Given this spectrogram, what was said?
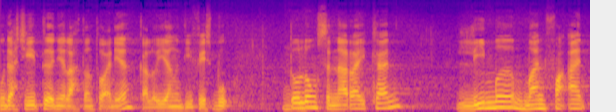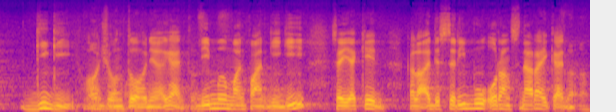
mudah ceritanya lah tuan-tuan ya kalau yang di Facebook hmm. tolong senaraikan lima manfaat gigi oh, contohnya kan Betul. lima manfaat gigi saya yakin kalau ada seribu orang senaraikan uh-huh.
